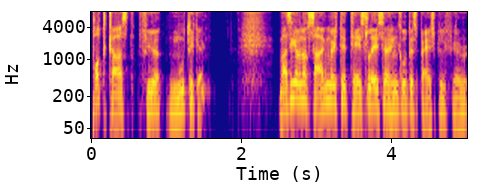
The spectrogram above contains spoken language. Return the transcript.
Podcast für Mutige. Was ich aber noch sagen möchte, Tesla ist ja ein gutes Beispiel für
